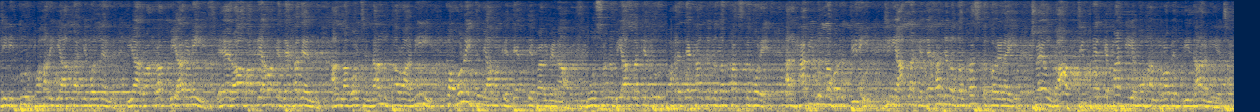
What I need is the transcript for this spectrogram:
যিনি তুর পাহাড়ে গিয়ে আল্লাহকে বললেন, ইয়া রব্বি আরনি, এ রব, আপনি আমাকে দেখা দেন। আল্লাহ বলছেন, লান তারানি, কখনোই তুমি আমাকে দেখতে পারবে না। মুসা নবী আল্লাহকে তুর পাহাড়ে দেখার জন্য দরখাস্ত করে, আর হাবিবুল্লাহ হলো তিনি, যিনি আল্লাহকে দেখার জন্য দরখাস্ত করে। নাই, স্বয়ং রব জিব্রাইলকে পাঠিয়ে মহান রবের দিদার নিয়েছেন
